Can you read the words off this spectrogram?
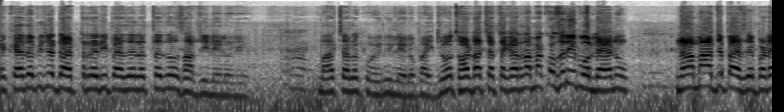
ਇਹ ਕਹਦੇ ਵੀ ਜੇ ਡਾਕਟਰ ਇਹਦੀ ਪੈਸੇ ਲੱਤੇ ਤਾਂ ਸਬਜ਼ੀ ਲੈ ਲਓ ਜੀ। ਹਾਂ। ਮੈਂ ਚਲੋ ਕੋਈ ਨਹੀਂ ਲੈ ਲਓ ਭਾਈ ਜੋ ਤੁਹਾਡਾ ਚਿੱਤ ਕਰਦਾ ਮੈਂ ਕੁਝ ਨਹੀਂ ਬੋਲਿਆ ਇਹਨੂੰ। ਨਾ ਮੈਂ ਅੱਜ ਪੈਸੇ ਫੜੇ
